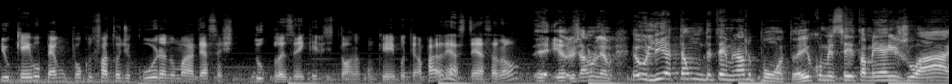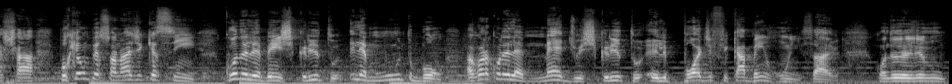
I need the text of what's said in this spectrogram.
e o Cable pega um pouco do fator de cura numa dessas duplas aí que ele se torna com o Cable. Tem uma parada dessa, tem essa não? É, Eu já não lembro. Eu li até um determinado ponto. Aí eu comecei também a enjoar, achar. Porque é um personagem que, assim, quando ele é bem escrito, ele é muito bom. Agora, quando ele é médio escrito, ele pode ficar bem ruim, sabe? Quando ele não,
